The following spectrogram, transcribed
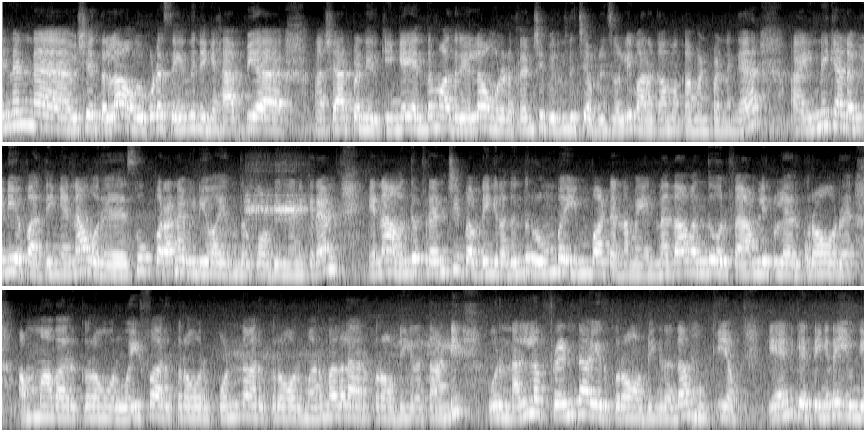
என்னென்ன விஷயத்தெல்லாம் அவங்க கூட சேர்ந்து நீங்கள் ஹாப்பியாக ஷேர் பண்ணியிருக்கீங்க எந்த மாதிரியெல்லாம் உங்களோட ஃப்ரெண்ட்ஷிப் இருந்துச்சு அப்படின்னு சொல்லி மறக்காமல் கமெண்ட் பண்ணுங்கள் இன்றைக்கான வீடியோ பார்த்தீங்கன்னா ஒரு சூப்பரான வீடியோவாக இருந்திருக்கும் அப்படின்னு நினைக்கிறேன். ஏன்னா வந்து ஃப்ரெண்ட்ஷிப் அப்படிங்கிறது வந்து ரொம்ப இம்பார்ட்டன்ட் நம்ம என்ன தான் வந்து ஒரு ஃபேமிலிக்குள்ளே இருக்கிறோம் ஒரு அம்மாவாக இருக்கிறோம் ஒரு ஒய்ஃபாக இருக்கிறோம் ஒரு பொண்ணாக இருக்கிறோம் ஒரு மருமகளாக இருக்கிறோம் அப்படிங்கிறத தாண்டி ஒரு நல்ல ஃப்ரெண்டாக இருக்கிறோம் அப்படிங்கிறது தான் முக்கியம். ஏன்னு கேட்டிங்கன்னா இவங்க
